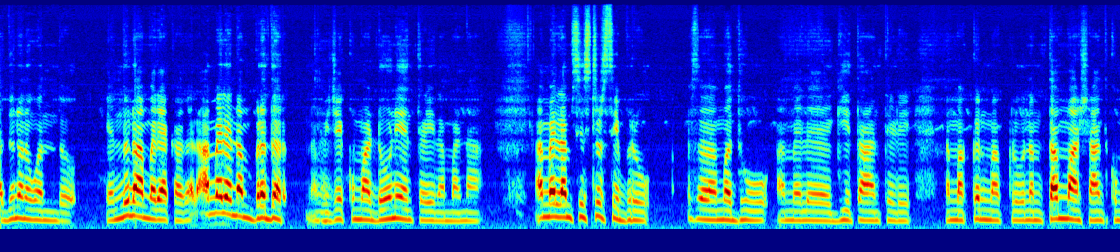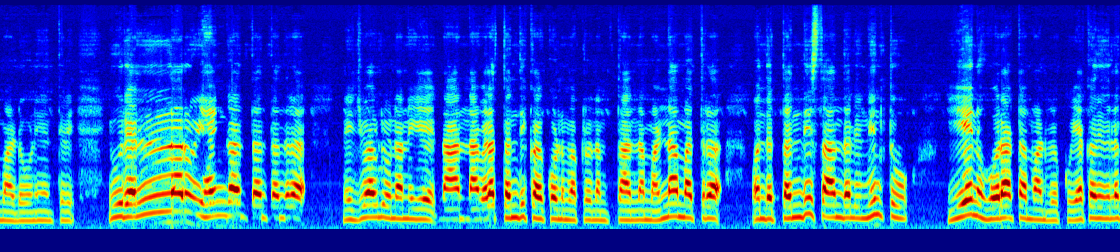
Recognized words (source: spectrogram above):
ಅದು ನನಗೊಂದು ಎಂದೂ ನಾ ಮರೆಯೋಕ್ಕಾಗಲ್ಲ. ಆಮೇಲೆ ನಮ್ಮ ಬ್ರದರ್ ನಮ್ಮ ವಿಜಯ್ ಕುಮಾರ್ ಡೋಣಿ ಅಂತೇಳಿ ನಮ್ಮ ಅಣ್ಣ ಆಮೇಲೆ ನಮ್ಮ ಸಿಸ್ಟರ್ಸ್ ಇಬ್ಬರು ಸ ಮಧು, ಆಮೇಲೆ ಗೀತಾ ಅಂತೇಳಿ, ನಮ್ಮ ಅಕ್ಕನ ಮಕ್ಕಳು, ನಮ್ಮ ತಮ್ಮ ಶಾಂತಕುಮಾರ್ ಡೋಣಿ ಅಂತೇಳಿ, ಇವರೆಲ್ಲರೂ ಹೆಂಗೆ ಅಂತಂತಂದ್ರೆ ನಿಜವಾಗ್ಲೂ ನನಗೆ ನಾನು ನಾವೆಲ್ಲ ತಂದೆ ಕಳ್ಕೊಂಡು ಮಕ್ಕಳು ನಮ್ಮ ತ, ನಮ್ಮ ಅಣ್ಣ ಮಾತ್ರ ಒಂದು ತಂದಿ ಸ್ಥಾನದಲ್ಲಿ ನಿಂತು ಏನು ಹೋರಾಟ ಮಾಡಬೇಕು. ಯಾಕಂದ್ರೆ ಇವೆಲ್ಲ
